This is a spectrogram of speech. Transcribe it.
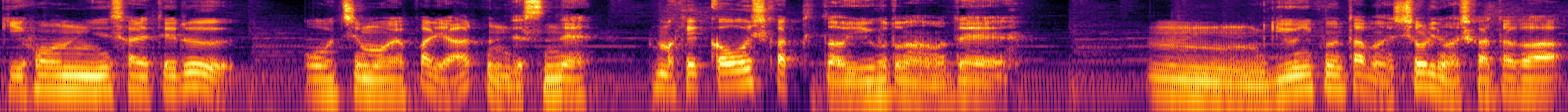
基本にされてるお家もやっぱりあるんですね。まあ結果美味しかったということなので、うん、牛肉の多分処理の仕方が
